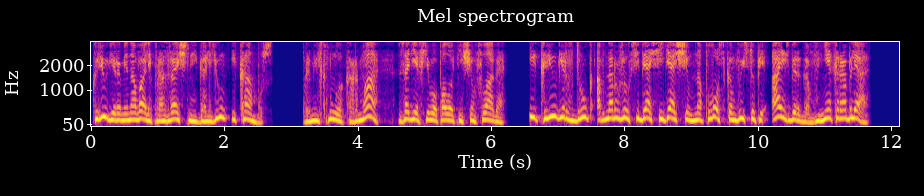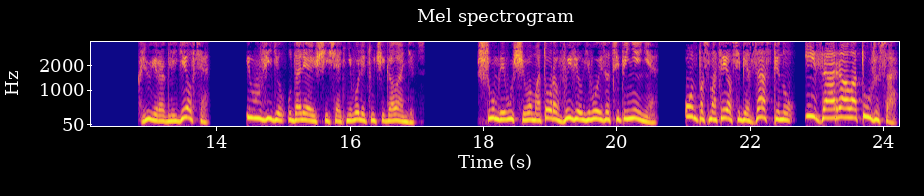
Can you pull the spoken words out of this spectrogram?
Крюгера миновали прозрачный гальюн и камбус. Промелькнула корма, задев его полотнищем флага, и Крюгер вдруг обнаружил себя сидящим на плоском выступе айсберга вне корабля. Крюгер огляделся и увидел удаляющийся от него летучий голландец. Шум ревущего мотора вывел его из оцепенения. Он посмотрел себе за спину и заорал от ужаса.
